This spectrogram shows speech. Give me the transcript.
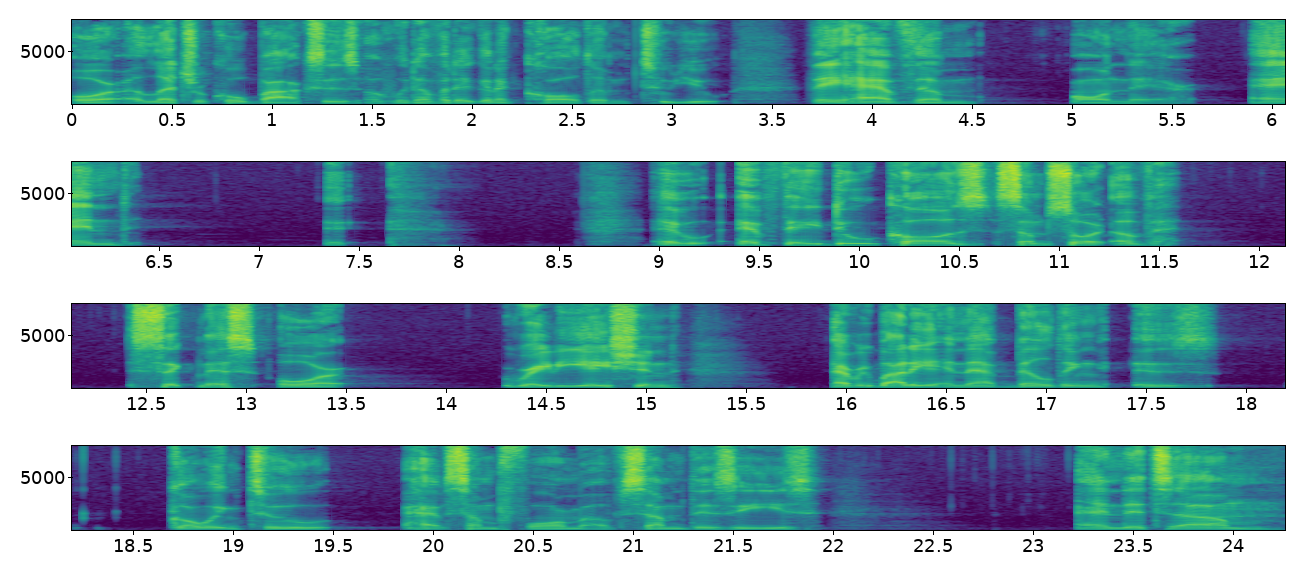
or electrical boxes or whatever they're gonna call them to you. They have them on there, and if if they do cause some sort of sickness or radiation, everybody in that building is going to have some form of some disease, and it's um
